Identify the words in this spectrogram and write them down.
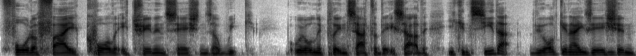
four or five quality training sessions a week. We're only playing Saturday to Saturday. You can see that the organisation,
